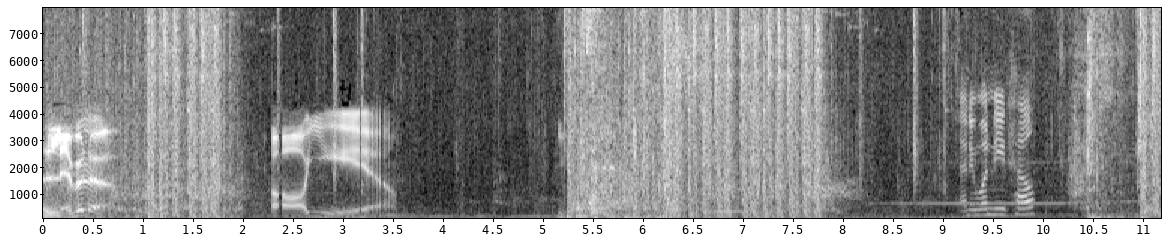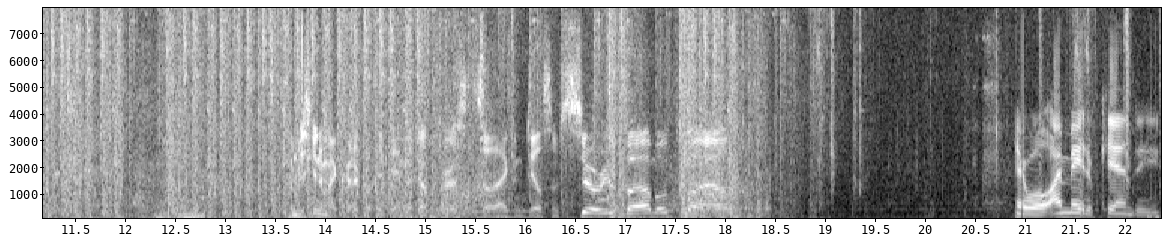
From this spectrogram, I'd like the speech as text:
Level up! Oh yeah! Anyone need help? I'm just getting my critical hit damage up first, so that I can deal some serious bomb on smile. Yeah, well, I'm made of candy.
